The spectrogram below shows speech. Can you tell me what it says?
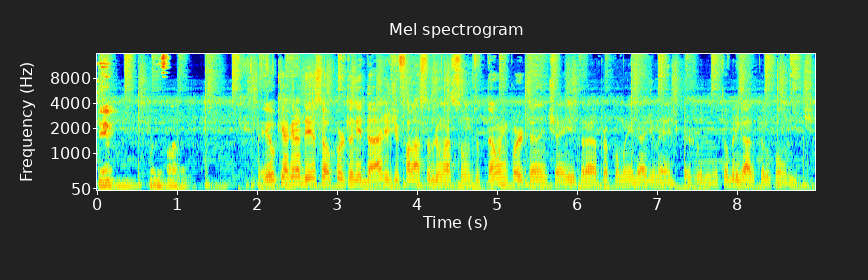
tempo de poder falar com Eu que agradeço a oportunidade de falar sobre um assunto tão importante aí para a comunidade médica, Júlio. Muito obrigado pelo convite.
